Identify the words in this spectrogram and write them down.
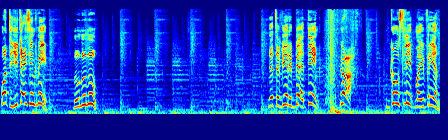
What? Are you chasing me? No, no, no. That's a very bad thing. Ah! Go sleep, my friend.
